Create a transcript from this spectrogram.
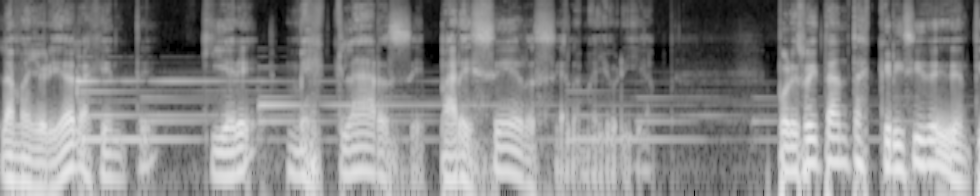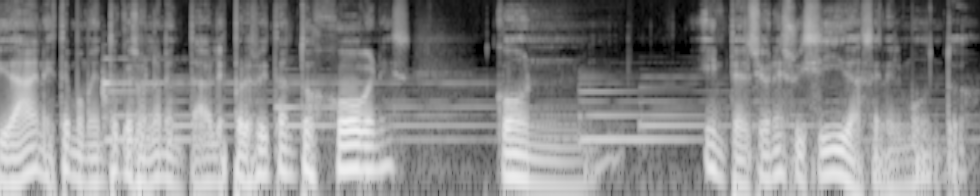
La mayoría de la gente quiere mezclarse, parecerse a la mayoría. Por eso hay tantas crisis de identidad en este momento que son lamentables. Por eso hay tantos jóvenes con intenciones suicidas en el mundo.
